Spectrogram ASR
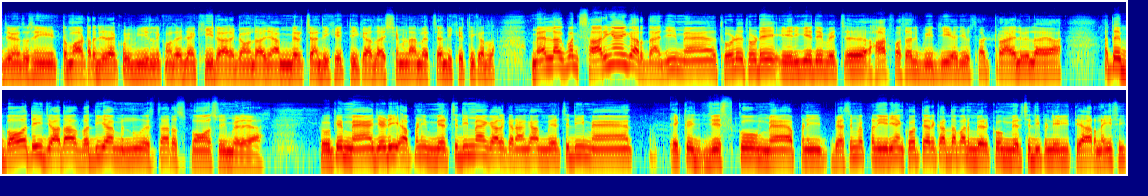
ਜਿਵੇਂ ਤੁਸੀਂ ਟਮਾਟਰ ਜਿਹੜਾ ਕੋਈ ਵੀਰ ਲਗਾਉਂਦਾ ਜਾਂ ਖੀਰਾ ਲਗਾਉਂਦਾ ਜਾਂ ਮਿਰਚਾਂ ਦੀ ਖੇਤੀ ਕਰਦਾ, ਸ਼ਿਮਲਾ ਮਿਰਚਾਂ ਦੀ ਖੇਤੀ ਕਰਦਾ, ਮੈਂ ਲਗਭਗ ਸਾਰੀਆਂ ਹੀ ਕਰਦਾ ਜੀ। ਮੈਂ ਥੋੜੇ ਥੋੜੇ ਏਰੀਏ ਦੇ ਵਿੱਚ ਹਰ ਫਸਲ ਬੀਜੀ ਹੈ ਜੀ ਉਸ ਦਾ ਟਰਾਇਲ ਵੀ ਲਾਇਆ ਅਤੇ ਬਹੁਤ ਹੀ ਜ਼ਿਆਦਾ ਵਧੀਆ ਮੈਨੂੰ ਇਸ ਦਾ ਰਿਸਪੌਂਸ ਵੀ ਮਿਲਿਆ। ਕਿਉਂਕਿ ਮੈਂ ਜਿਹੜੀ ਆਪਣੀ ਮਿਰਚ ਦੀ ਮੈਂ ਗੱਲ ਕਰਾਂਗਾ, ਮਿਰਚ ਦੀ ਮੈਂ ਇੱਕ ਜਿਸ ਕੋ ਮੈਂ ਆਪਣੀ, ਵੈਸੇ ਮੈਂ ਪਨੀਰੀਆਂ ਖੁਦ ਤਿਆਰ ਕਰਦਾ, ਪਰ ਮੇਰੇ ਕੋਲ ਮਿਰਚ ਦੀ ਪਨੀਰੀ ਤਿਆਰ ਨਹੀਂ ਸੀ।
